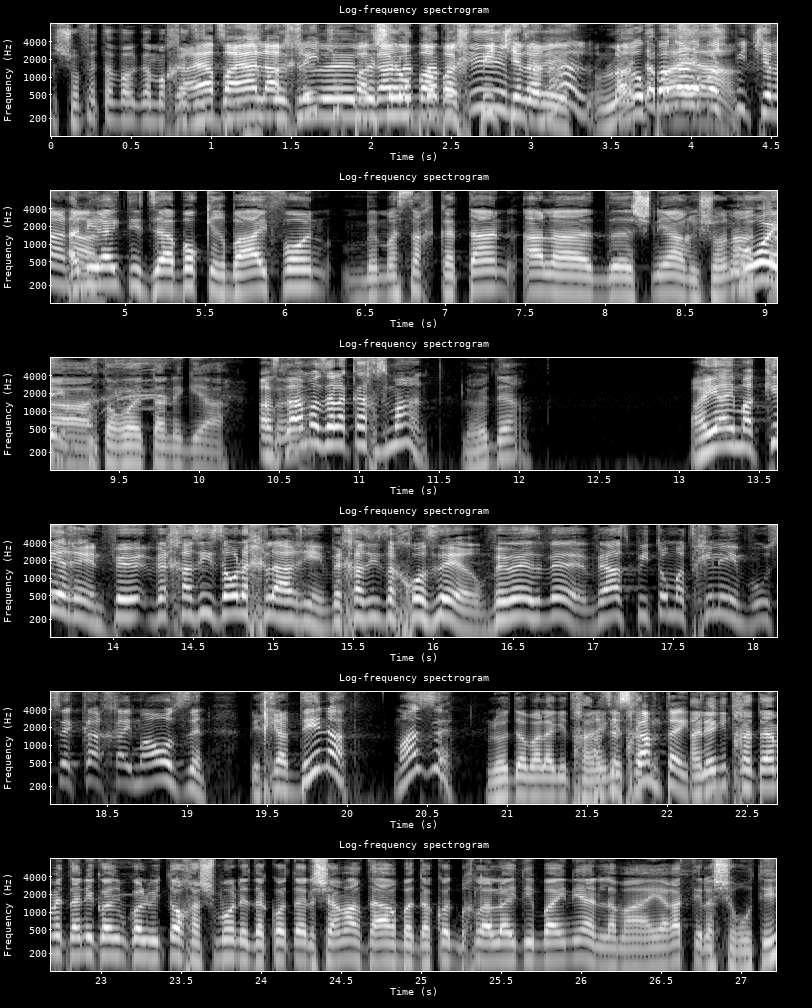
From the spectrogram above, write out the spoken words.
ושופט עבר גם אחרי זה היה צריך בעיה לש- להחליט שהוא פגע לשלם לו את המחיר בשפיץ של. הנעל. לא הוא הייתה פגע לו בעיה. בשפיץ של הנעל. אני ראיתי את זה הבוקר באייפון, במסך קטן, על השנייה הראשונה, רואים. אתה, אתה רואה את הנגיעה. אז למה זה לקח זמן? לא יודע. היה עם הקרן, ו- וחזיזה הולך להרים, וחזיזה חוזר, ו- ו- ואז פתאום מתחילים, והוא עושה ככה עם האוזן. בחייאת דינק, מה זה? לא יודע מה להגיד לך. אז הסכמת איתי. אני אגיד לך את האמת, אני קודם כל מתוך השמונה דקות האלה שאמרת, ארבע דקות בכלל לא הייתי בעניין, למה ירדתי לשירותים.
